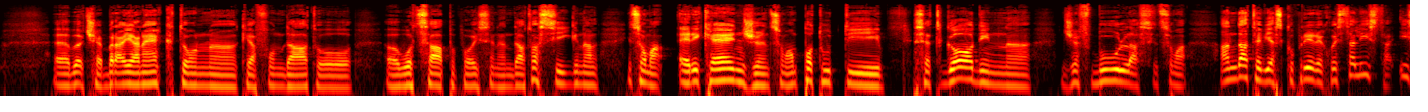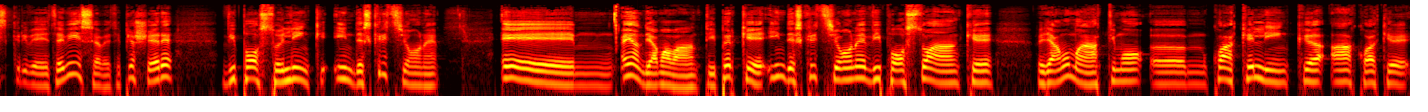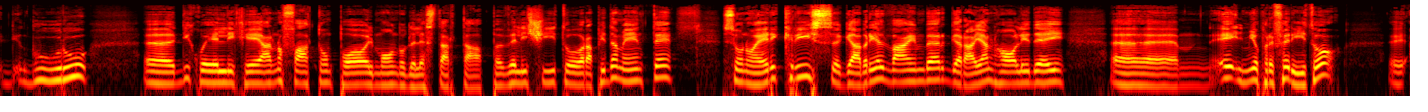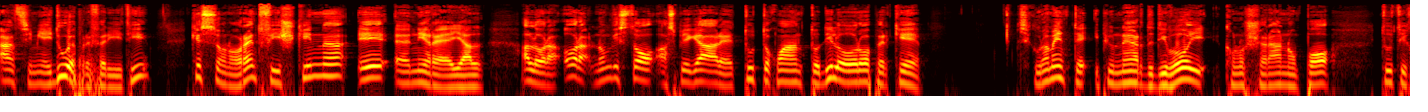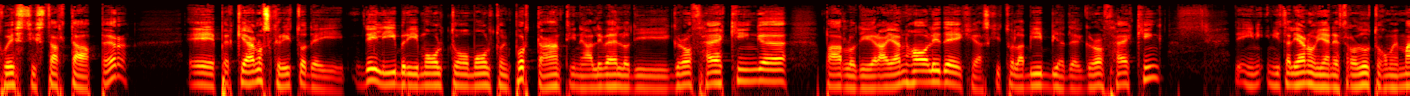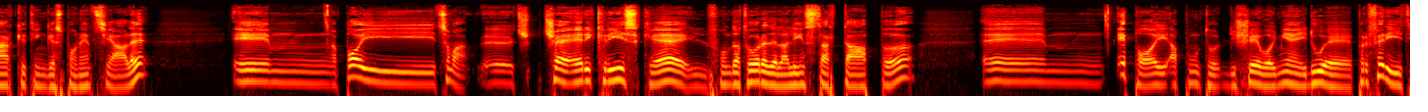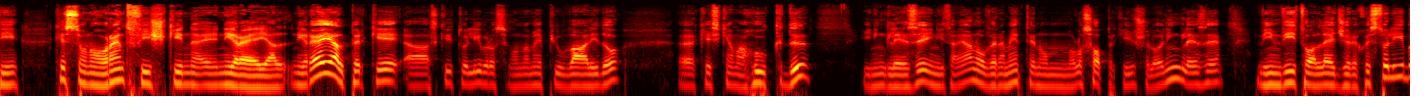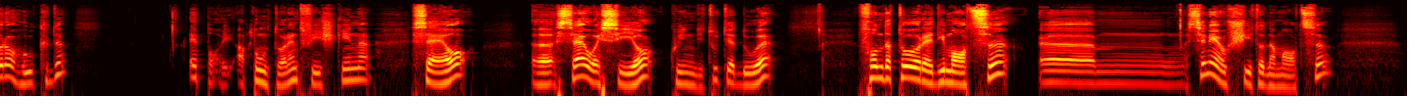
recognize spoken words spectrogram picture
eh, c'è Brian Acton che ha fondato uh, WhatsApp, poi se n'è andato a Signal, insomma Eric Enge, insomma un po' tutti, Seth Godin, Jeff Bullas, insomma andatevi a scoprire questa lista, iscrivetevi se avete piacere vi posto il link in descrizione e, mm, e, andiamo avanti perché in descrizione vi posto anche vediamo un attimo ehm, qualche link a qualche guru eh, di quelli che hanno fatto un po' il mondo delle startup. Ve li cito rapidamente. Sono Eric Ries, Gabriel Weinberg, Ryan Holiday ehm, e il mio preferito eh, anzi i miei due preferiti che sono Rent Fishkin e eh, Nireyal. Allora, ora non vi sto a spiegare tutto quanto di loro perché sicuramente i più nerd di voi conosceranno un po' tutti questi start-upper e perché hanno scritto dei, dei, libri molto molto importanti a livello di growth hacking. Parlo di Ryan Holiday che ha scritto la Bibbia del growth hacking. In, in italiano viene tradotto come marketing esponenziale. E ehm, poi insomma eh, c'è Eric Ries che è il fondatore della Lean Startup. E, ehm, e poi appunto dicevo i miei due preferiti che sono Rand Fishkin e Nireyal. Nireyal perché ha scritto il libro secondo me più valido eh, che si chiama Hooked in inglese, in italiano veramente non, non lo so perché io ce l'ho in inglese, vi invito a leggere questo libro Hooked. E poi appunto Rand Fishkin, SEO, eh, SEO e SEO, quindi tutti e due, fondatore di Moz, ehm, se ne è uscito da Moz,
